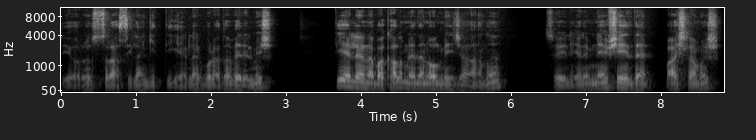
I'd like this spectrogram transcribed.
diyoruz. Sırasıyla gittiği yerler burada verilmiş. Diğerlerine bakalım neden olmayacağını söyleyelim. Nevşehir'den başlamış.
